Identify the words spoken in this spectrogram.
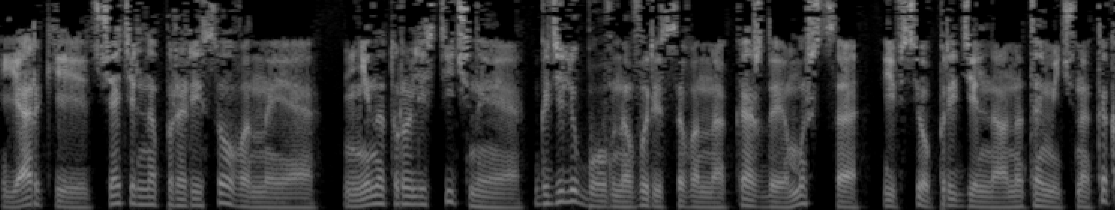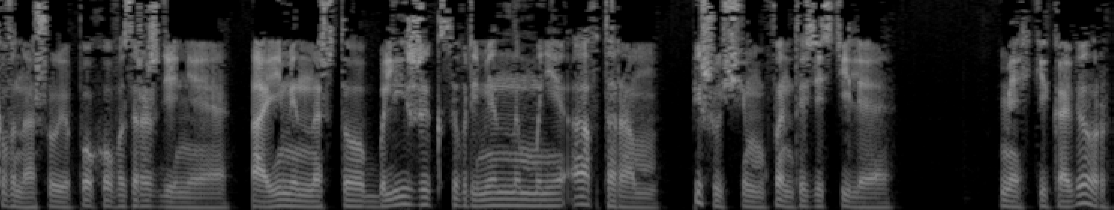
Яркие, тщательно прорисованные, ненатуралистичные, где любовно вырисована каждая мышца и все предельно анатомично, как в нашу эпоху Возрождения, а именно что ближе к современным мне авторам, пишущим фэнтези-стиле. Мягкий ковер,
